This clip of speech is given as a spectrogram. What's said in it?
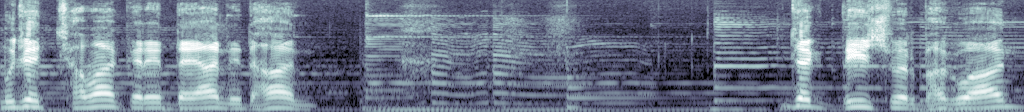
मुझे क्षमा करे, दया निधान। जगदीश्वर भगवान।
